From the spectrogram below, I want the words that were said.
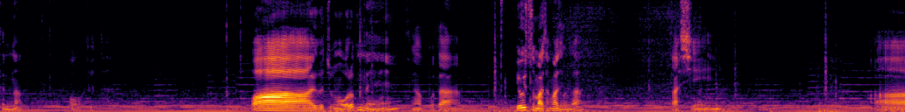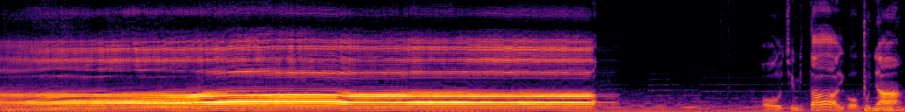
됐나? 어, 됐다. 와, 이거 좀 어렵네. 생각보다. 여기서 마찬가지인가? 다시 아... 어 재밌다. 이거 뭐냐?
